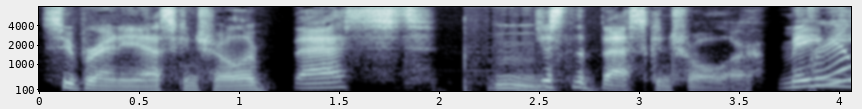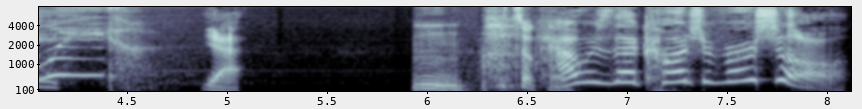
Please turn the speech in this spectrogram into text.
Super NES controller, best, just the best controller. Maybe. Really? Yeah. Mm, it's okay. How is that controversial?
